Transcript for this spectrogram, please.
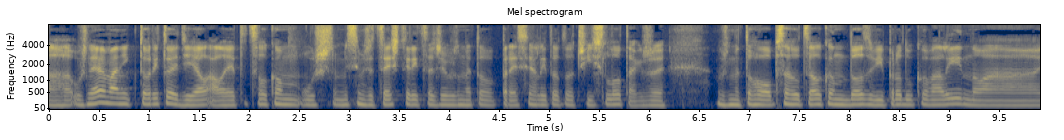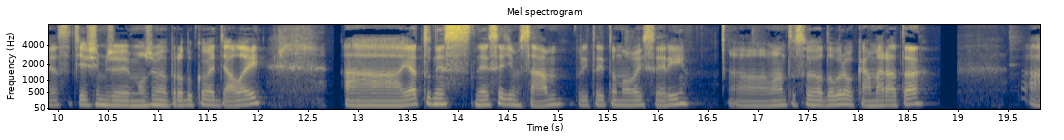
Už neviem ani, ktorý to je diel, ale je to celkom už, myslím, že C40, že už sme to presiahli toto číslo, takže už sme toho obsahu celkom dosť vyprodukovali, no a ja sa teším, že môžeme produkovať ďalej. A ja tu dnes nesedím sám pri tejto novej sérii. Mám tu svojho dobrého kamaráta, a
